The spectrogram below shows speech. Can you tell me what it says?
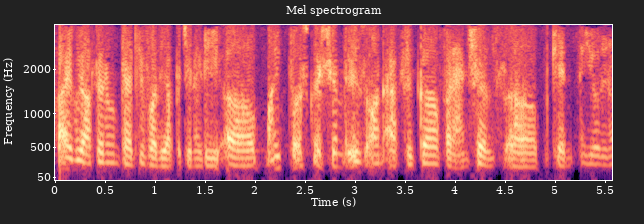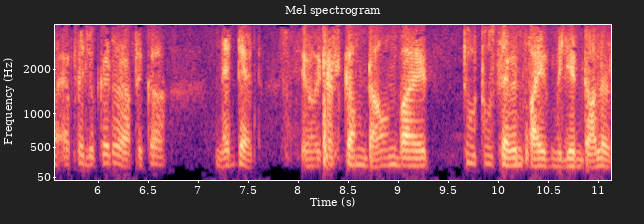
Hi, good afternoon. Thank you for the opportunity. Uh, my first question is on Africa financials. Uh, can you, you know, if I look at our Africa net debt, you know, it has come down by two to seven five million dollars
